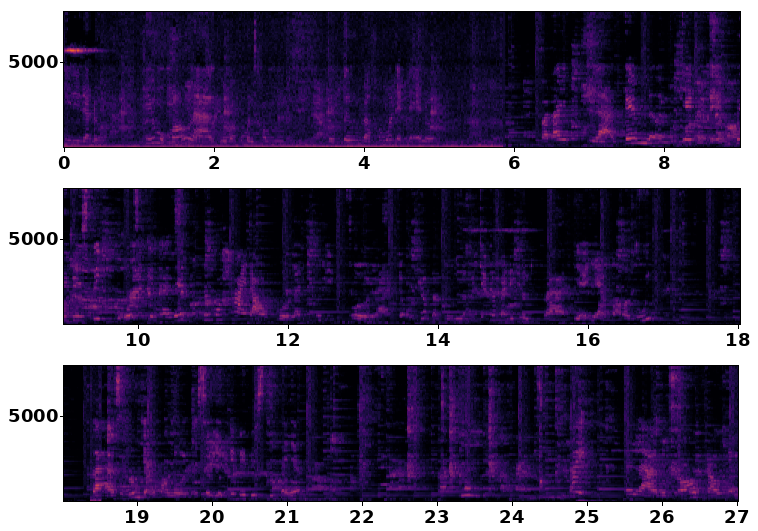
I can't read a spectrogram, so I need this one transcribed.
khi đi ra đường. Thiếu một món là gương mặt của mình không tự tin và không có đẹp đẽ nữa. Và đây là kem nền che khuyết điểm BB Stick của Skin AZ nó có hai đầu, vừa là những khuyết điểm, vừa là chỗ rất là tiện lợi cho các bạn đi du lịch và dễ dàng bỏ vào túi. Và Hảo sẽ hướng dẫn mọi người để sử dụng cái BB Stick này nhé. Đây hay là gồm có cầu cho kem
